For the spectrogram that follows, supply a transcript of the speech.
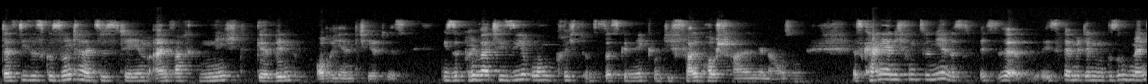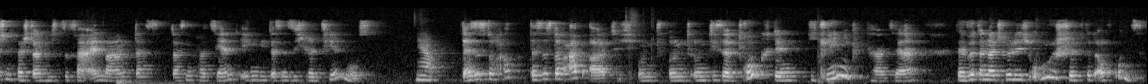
dass dieses Gesundheitssystem einfach nicht gewinnorientiert ist. Diese Privatisierung bricht uns das Genick und die Fallpauschalen genauso. Das kann ja nicht funktionieren. Das ist, ist ja mit dem gesunden Menschenverstand nicht zu vereinbaren, dass, dass ein Patient irgendwie, dass er sich rentieren muss. Ja. Das ist doch, ab, das ist doch abartig. Und, und, und dieser Druck, den die Klinik hat, ja, der wird dann natürlich umgeschiftet auf uns,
